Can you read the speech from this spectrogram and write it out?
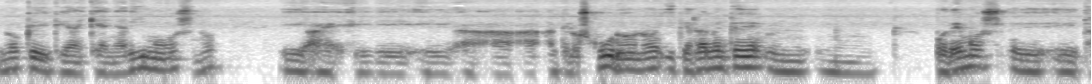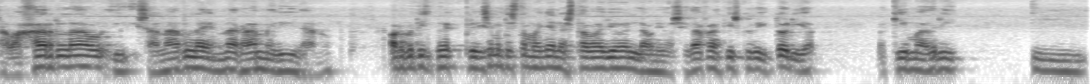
¿no? que, que, añadimos ¿no? ante el oscuro ¿no? y que realmente mm, mm, podemos eh, eh, trabajarla y sanarla en una gran medida. Ahora, precisamente esta mañana estaba yo en la Universidad Francisco de Victoria, aquí en Madrid, y,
